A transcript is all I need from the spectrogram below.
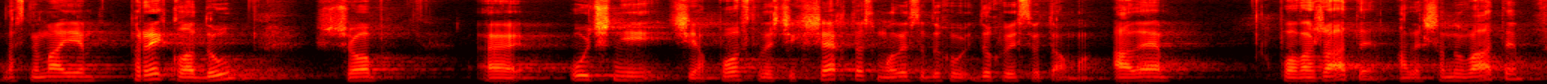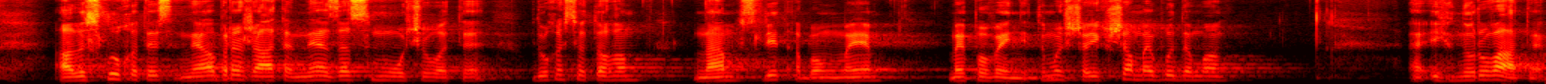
У нас немає прикладу, щоб е, учні чи апостоли, чи ще хтось молився Духу, Духові Святому. Але поважати, але шанувати, але слухатись, не ображати, не засмучувати Духа Святого нам слід або ми, ми повинні. Тому що якщо ми будемо е, ігнорувати,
